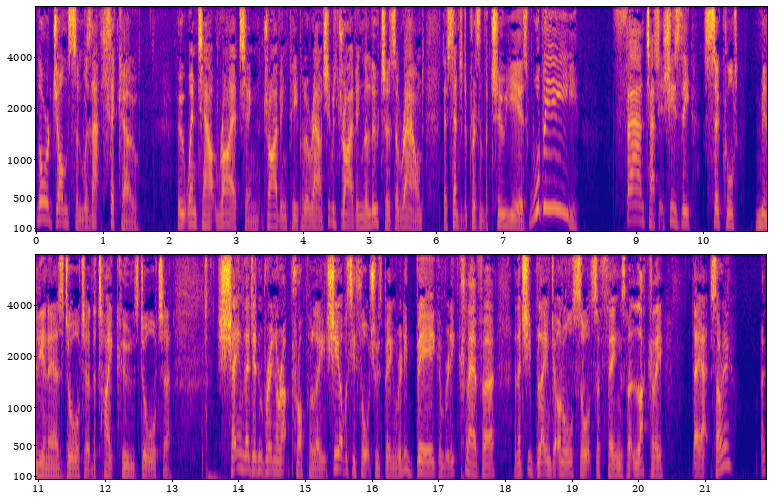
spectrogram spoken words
Laura Johnson was that thicko who went out rioting, driving people around. She was driving the looters around. They've sent her to prison for two years. Whoopee! Fantastic. She's the so-called millionaire's daughter, the tycoon's daughter. Shame they didn't bring her up properly. She obviously thought she was being really big and really clever, and then she blamed it on all sorts of things, but luckily they... Sorry? Uh,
